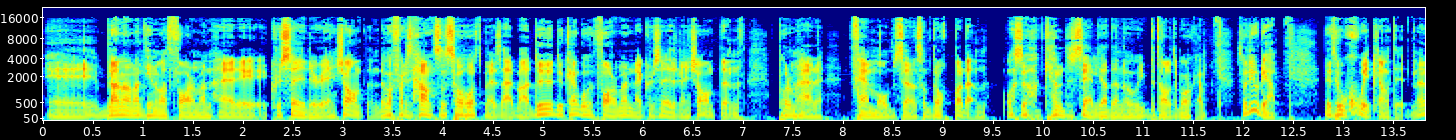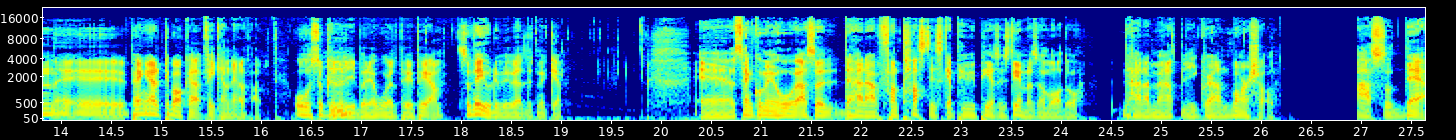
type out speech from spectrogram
Eh, bland annat genom att farma den här eh, Crusader Enchanten. Det var faktiskt han som sa åt mig så här bara, du, du kan gå och farma den här Crusader Enchanten på de här fem mobsen som droppar den. Och så kan du sälja den och betala tillbaka. Så det gjorde jag. Det tog skitlång tid, men eh, pengar tillbaka fick han i alla fall. Och så kunde Mm. vi börja World PVP. Så det gjorde vi väldigt mycket. Eh, sen kommer jag ihåg, alltså det här fantastiska PVP-systemet som var då. Det här med att bli Grand Marshal. Alltså det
